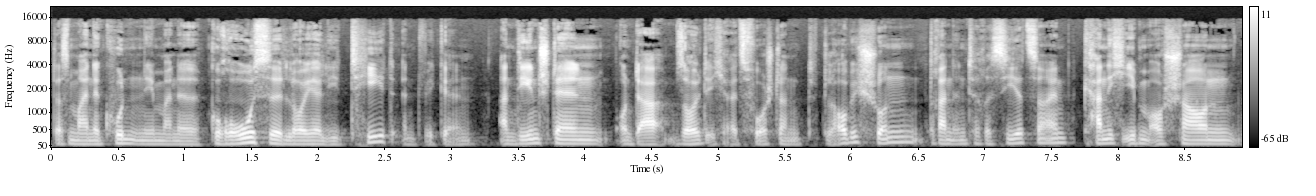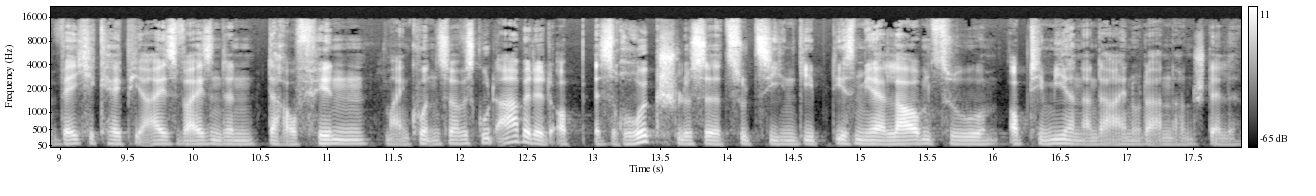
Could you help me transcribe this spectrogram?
dass meine Kunden eben eine große Loyalität entwickeln. An den Stellen, und da sollte ich als Vorstand, glaube ich, schon dran interessiert sein, kann ich eben auch schauen, welche KPIs weisen denn darauf hin, mein Kundenservice gut arbeitet, ob es Rückschlüsse zu ziehen gibt, die es mir erlauben zu optimieren an der einen oder anderen Stelle.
